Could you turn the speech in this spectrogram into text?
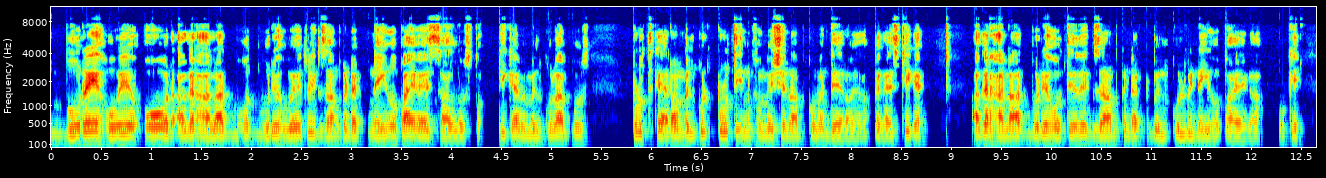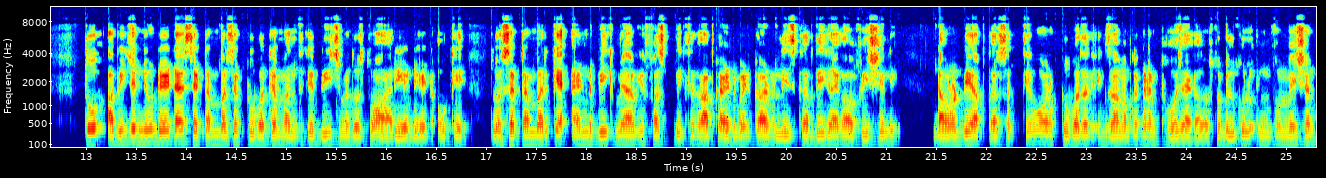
बुरे हुए और अगर हालात बहुत बुरे हुए तो एग्ज़ाम कंडक्ट नहीं हो पाएगा इस साल दोस्तों। ठीक है, मैं बिल्कुल आपको ट्रुथ कह रहा हूँ, बिल्कुल ट्रुथ इन्फॉर्मेशन आपको मैं दे रहा हूँ यहाँ पे गाइस ठीक है? अगर हालात बुरे होते हैं तो एग्ज़ाम कंडक्ट बिल्कुल भी नहीं हो पाएगा ओके तो अभी जो न्यू डेट है, सितंबर से अक्टूबर के मंथ के बीच में दोस्तों आ रही है डेट ओके तो सितंबर के एंड वीक में आपकी फ़र्स्ट वीक तक आपका एडमिट कार्ड रिलीज़ कर दी जाएगा ऑफिशियली डाउनलोड भी आप कर सकते हो और अक्टूबर तक एग्ज़ाम आपका कनेक्ट हो जाएगा दोस्तों। बिल्कुल इन्फॉर्मेशन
